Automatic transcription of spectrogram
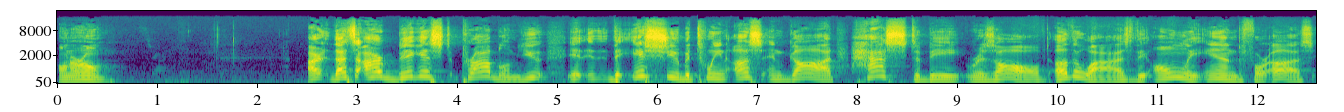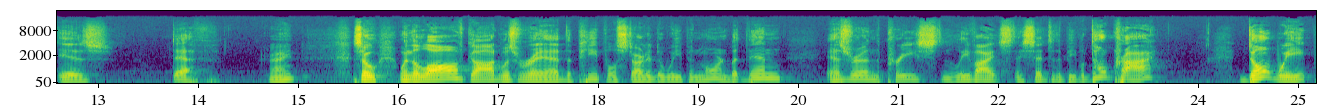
on our own. Our, that's our biggest problem. You, it, it, the issue between us and God has to be resolved. Otherwise, the only end for us is death, right? So when the law of God was read, the people started to weep and mourn. But then Ezra and the priests and the Levites, they said to the people, Don't cry, don't weep,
